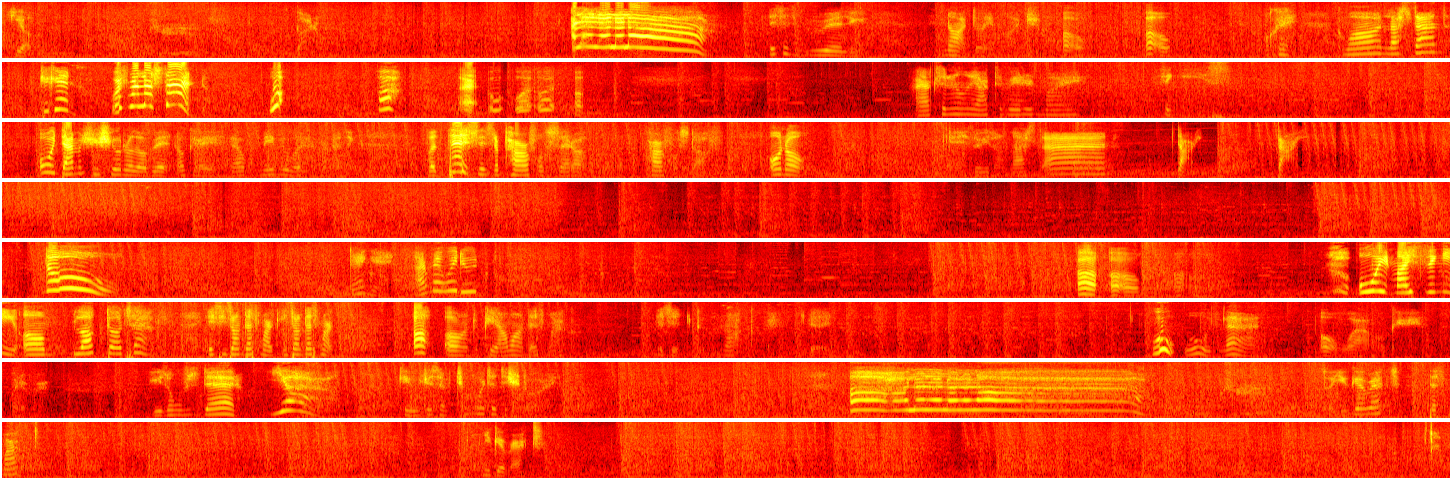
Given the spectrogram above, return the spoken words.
Heal. This is really not doing much. Uh-oh. Uh-oh. Okay. Come on, last stand. Kick in. Where's my last stand? What? Ah. Uh, what, what? Oh. I accidentally activated my thingies. Oh, it damaged your shield a little bit. Okay, that maybe wasn't for nothing. But this is the powerful setup. Powerful stuff. Oh no, so he's on last and die. Die. No! Dang it. Out of my way, dude. Uh, uh-oh. Uh-oh. Oh, wait, my thingy, um, blocked the attack. Yes, he's on death mark. He's on death mark. Oh, oh, okay, I'm on death mark. Is it not good? Woo, what was that? Oh, wow, okay. Whatever. He's almost dead. Yeah! Okay, we just have two more to destroy. Ah, la la la la la! You get wrecked? Death marked? You get wrecked.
